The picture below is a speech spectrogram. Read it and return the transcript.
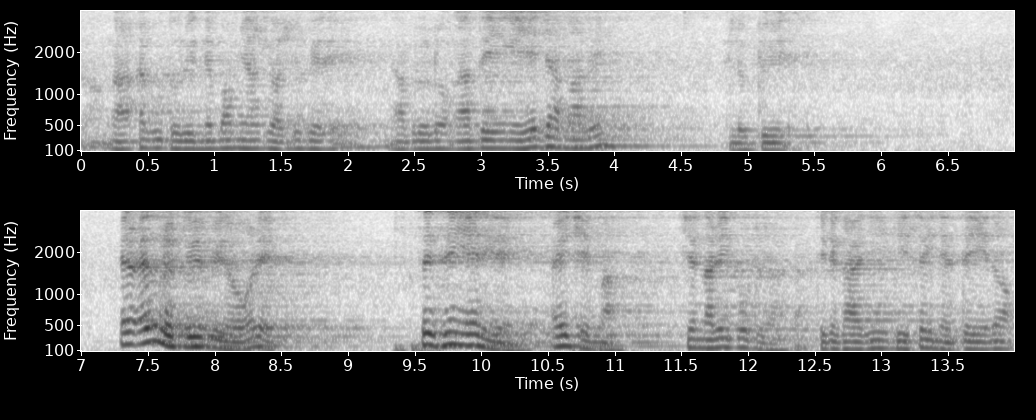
နော်ငါအကုသိုလ်တွေနှစ်ပေါင်းများစွာပြုခဲ့တယ်ငါဘယ်လိုလုပ်ငါသိရင်ရဲကြမှာပဲအဲ့လိုတွေးတယ် အဲ့တော့အဲ့လိုတွေးပြီးတော့တဲ့စိတ်ဆင်းရဲနေတယ်အဲ့ဒီအချိန်မှာရှင်သာရိပုတ္တရာကဒီတခါကြီးဒီစိတ်နဲ့တည်ရင်တော့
